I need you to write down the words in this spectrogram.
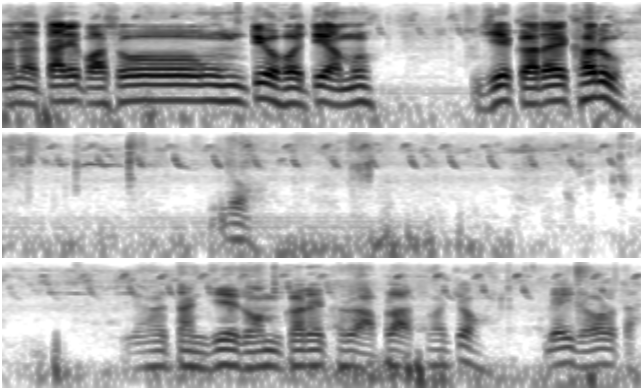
અને અત્યારે પાછો ઉમટ્યો હોય તે અમુક જે કરે ખરું. હવે તાન જે રોમ કરે ખરું, આપણા હાથમાં ચો, બે દોડતા.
